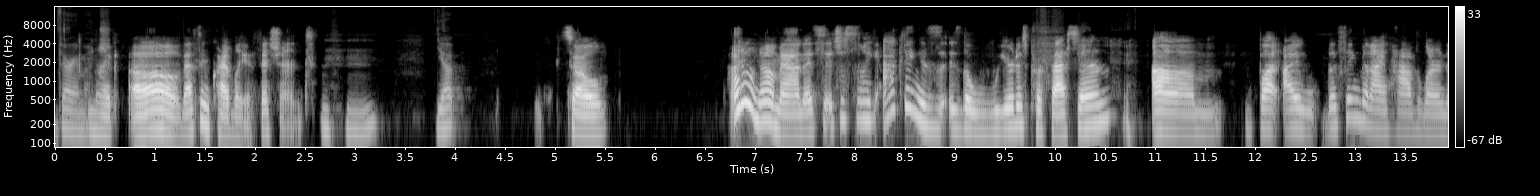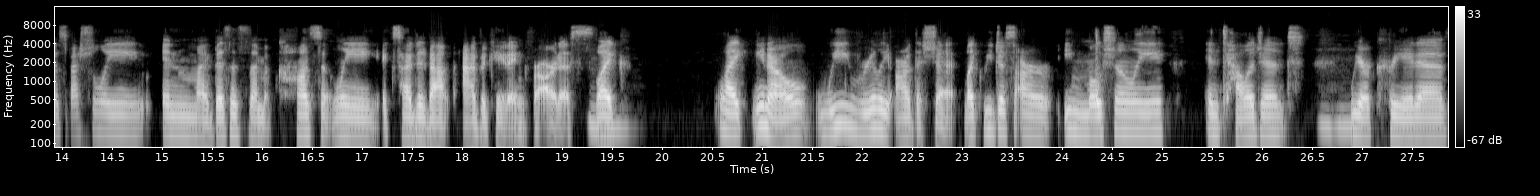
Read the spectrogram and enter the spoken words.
Very I'm much. like, oh, that's incredibly efficient. hmm Yep. So I don't know, man. It's it's just like acting is is the weirdest profession. Um, but I the thing that I have learned, especially in my business, is I'm constantly excited about advocating for artists. Like Mhm. like, you know, we really are the shit. Like we just are emotionally intelligent. Mhm. We are creative.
